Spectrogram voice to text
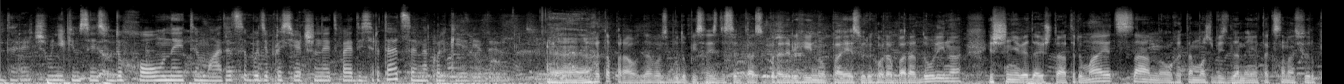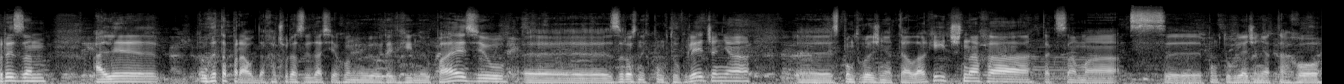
дарэчы у нейкім сэнсе духоўнай тэматыцы будзе прысвечаная твоя дысертацыя наколькі я ведаю э, гэта праўда вось буду пісаць дысертацыю пра рэлігійную паэзію рэгора барадуліна. Яшчэ не ведаю што атрымаецца но гэта можа быць для мяне таксама сюрпрызам але ну, гэта праўда хочу разглядаць ягоную рэлігійную паэзію э, з розных пунктаў пункту гледжання з пункту гледжання тэалагічнага таксама з пункту гледжання таго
